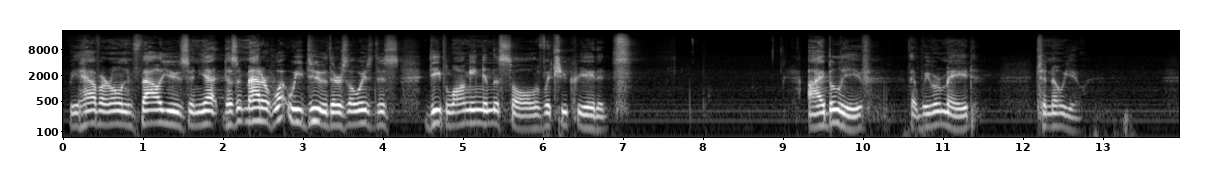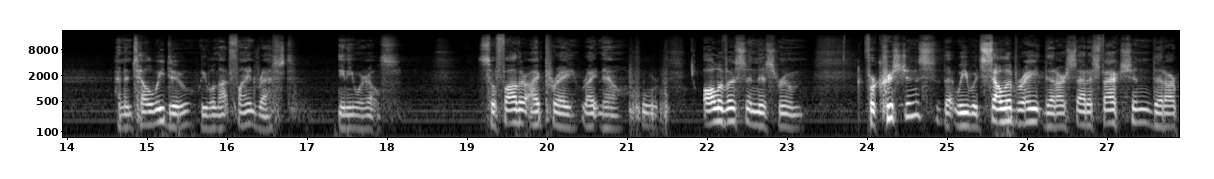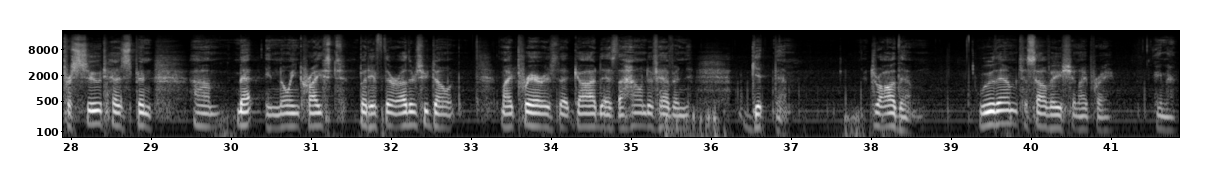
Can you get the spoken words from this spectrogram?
We have our own values, and yet, doesn't matter what we do, there's always this deep longing in the soul of which you created. I believe that we were made to know you. And until we do, we will not find rest anywhere else. So, Father, I pray right now for all of us in this room for Christians, that we would celebrate that our satisfaction, that our pursuit has been um, met in knowing Christ. But if there are others who don't, my prayer is that God, as the hound of heaven, get them, draw them, woo them to salvation, I pray. Amen.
